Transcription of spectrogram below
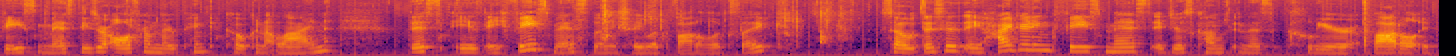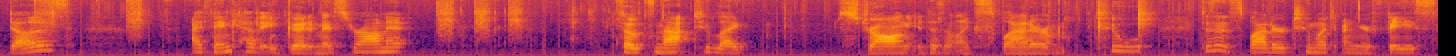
Face Mist. These are all from their Pink Coconut line. This is a face mist. Let me show you what the bottle looks like. So this is a hydrating face mist. It just comes in this clear bottle. It does, I think, have a good mister on it. So it's not too like strong. It doesn't like splatter too, doesn't splatter too much on your face.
